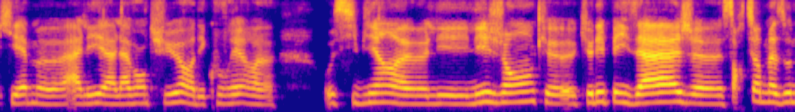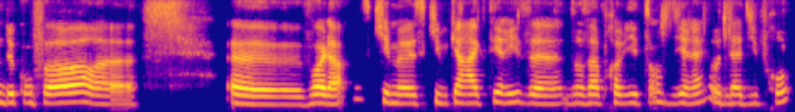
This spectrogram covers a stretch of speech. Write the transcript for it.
qui aime aller à l'aventure, découvrir aussi bien euh, les, les, gens que, que les paysages, euh, sortir de ma zone de confort. Euh, euh, voilà ce qui me ce qui me caractérise dans un premier temps, je dirais, au-delà du pro.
